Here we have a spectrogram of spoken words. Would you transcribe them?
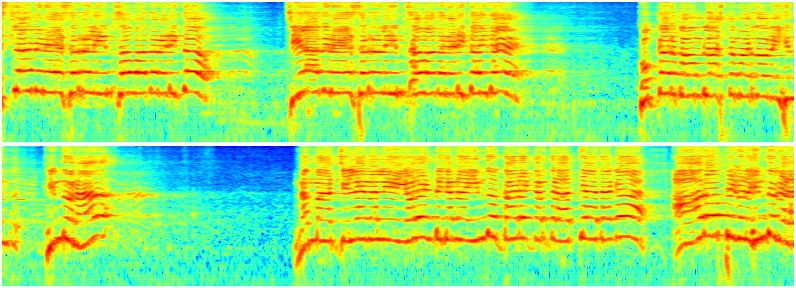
ಇಸ್ಲಾಮಿನ ಹೆಸರಲ್ಲಿ ಹಿಂಸಾವಾದ ನಡೀತು. ಜಿಹಾದಿನ ಹೆಸರಲ್ಲಿ ಹಿಂಸಾವಾದ ನಡೀತಾ ಇದೆ. ಕುಕ್ಕರ್ ಬಾಂಬ್ ಬ್ಲಾಸ್ಟ್ ಮಾಡಿದವನು ಹಿಂದೂನ? ನಮ್ಮ ಜಿಲ್ಲೆನಲ್ಲಿ ಏಳೆಂಟು ಜನ ಹಿಂದೂ ಕಾರ್ಯಕರ್ತರ ಹತ್ಯೆ ಆದಾಗ ಆ ಆರೋಪಿಗಳು ಹಿಂದೂಗಳ?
